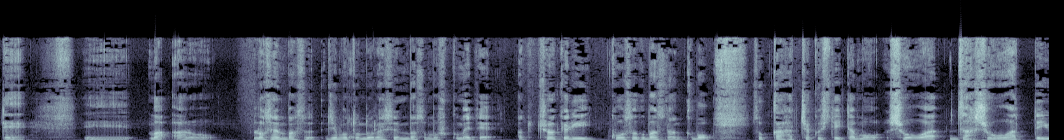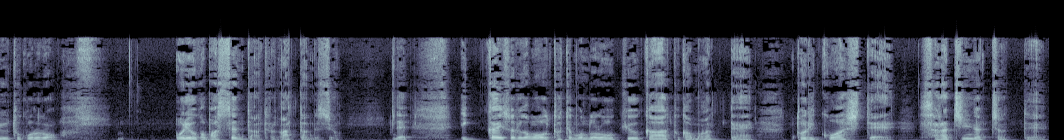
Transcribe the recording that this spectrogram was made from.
て、えーまあ、あの、路線バス、地元の路線バスも含めて、あと長距離高速バスなんかも、そこから発着していたもう昭和、ザ昭和っていうところの盛岡バスセンターっていうのがあったんですよ。で、一回それがもう建物老朽化とかもあって、取り壊して、更地になっちゃって、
